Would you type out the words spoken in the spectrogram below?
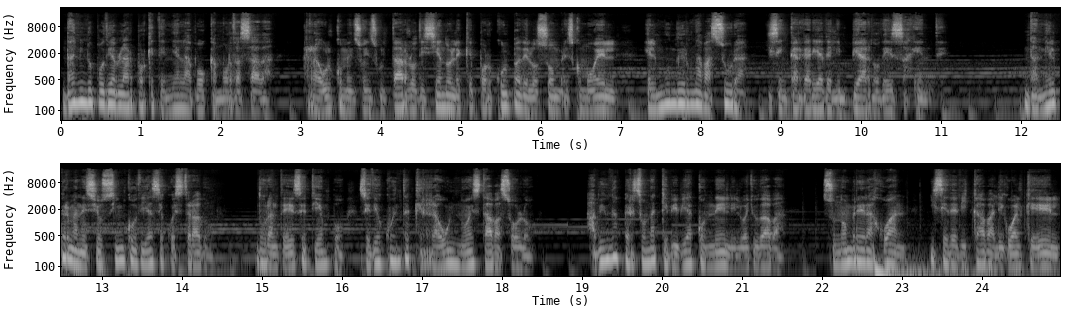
Dani no podía hablar porque tenía la boca mordazada. Raúl comenzó a insultarlo diciéndole que por culpa de los hombres como él, el mundo era una basura y se encargaría de limpiarlo de esa gente. Daniel permaneció cinco días secuestrado. Durante ese tiempo se dio cuenta que Raúl no estaba solo. Había una persona que vivía con él y lo ayudaba. Su nombre era Juan y se dedicaba, al igual que él,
